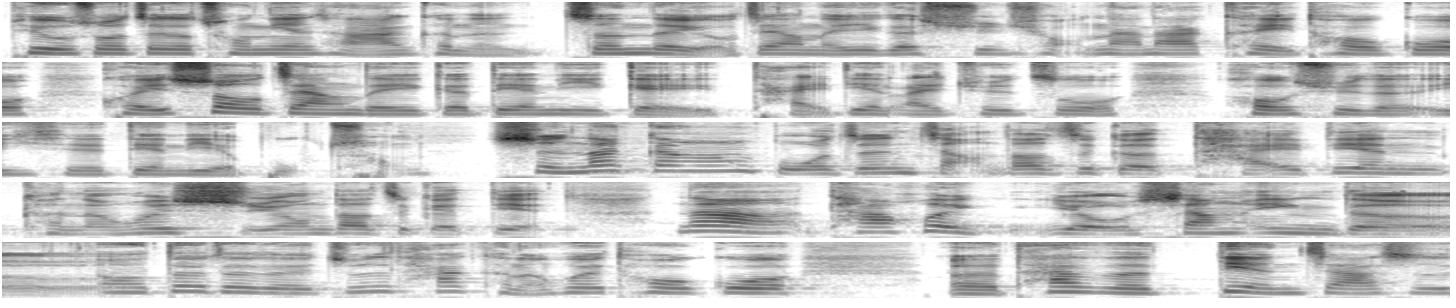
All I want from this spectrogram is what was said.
譬如说这个充电厂，它可能真的有这样的一个需求，那它可以透过回收这样的一个电力给台电来去做后续的一些电力的补充。是，那刚刚博真讲到这个台电可能会使用到这个电，那它会有相应的。哦，对对对，就是他可能会透过呃，他的电价是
